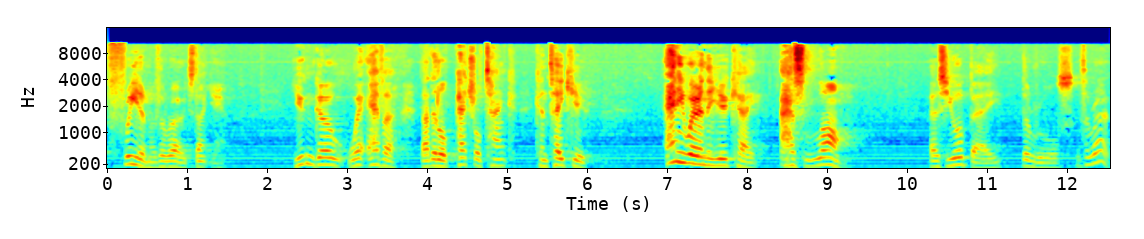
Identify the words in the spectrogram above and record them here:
freedom of the roads, don't you? You can go wherever that little petrol tank can take you. Anywhere in the UK, as long as you obey the rules of the road.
